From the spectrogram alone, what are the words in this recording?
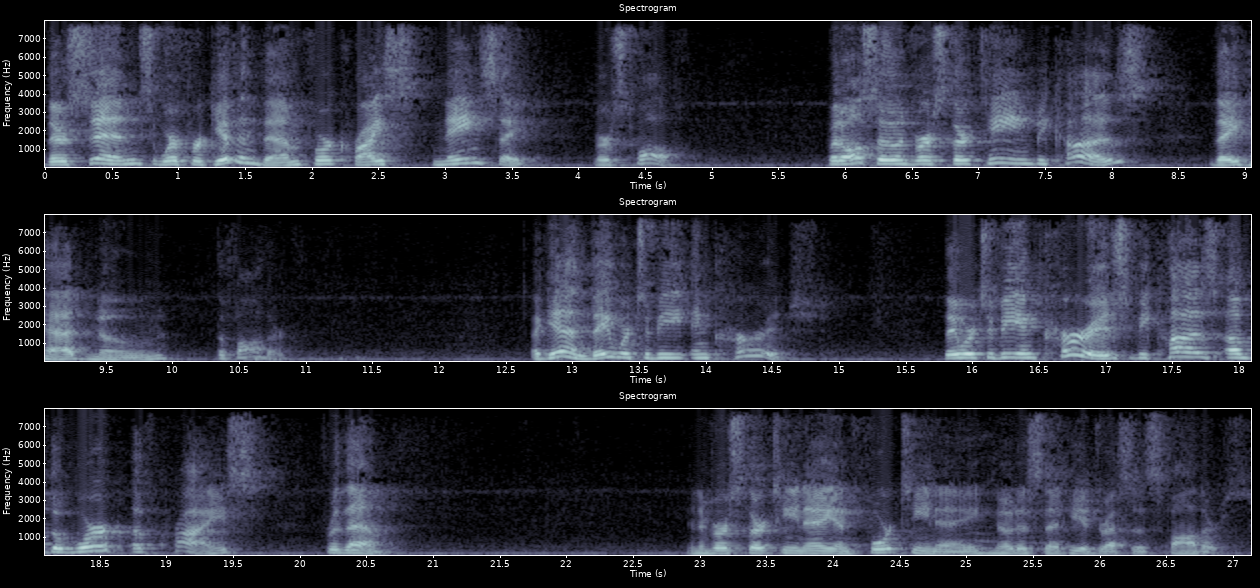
their sins were forgiven them for Christ's namesake. Verse 12. But also in verse 13, because they had known the Father. Again, they were to be encouraged. They were to be encouraged because of the work of Christ for them. And in verse 13a and 14a, notice that he addresses fathers.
